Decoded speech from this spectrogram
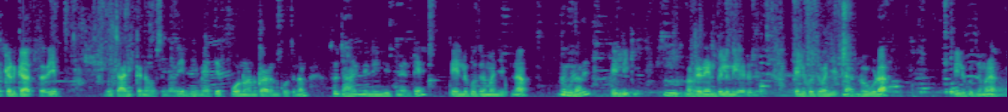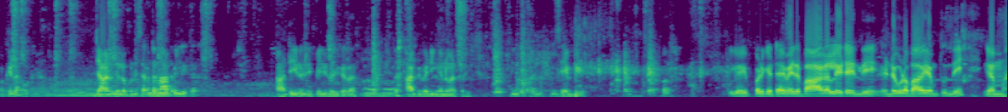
ఇక్కడికి వస్తుంది జాన్ ఇక్కడనే వస్తున్నది మేమైతే ఫోన్ అనుకోవడానికి కూర్చున్నాం సో జాన్కి నేను ఏం చెప్పినంటే పెళ్ళి కూతున్నామని చెప్పిన నువ్వు కూడా పెళ్ళికి. మా ఫ్రెండ్ నేను పెళ్ళి ఉంది ఈ రోజు పెళ్ళి కూతున్నామని చెప్పిన నువ్వు కూడా పెళ్ళి అను. ఓకేనా? ఓకే. జాన్ తెలియకుండా సరే అంటే నా పెళ్ళిక? అంటే ఈరోజు పెళ్ళి రోజు కదా? హ్యాపీ వెడ్డింగ్ అనివర్సరీ సేమ్ టీ ఇక ఇప్పటికే టైం అయితే బాగా లేట్ అయింది. ఎండ కూడా బాగా ఎంపుతుంది ఇక మా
